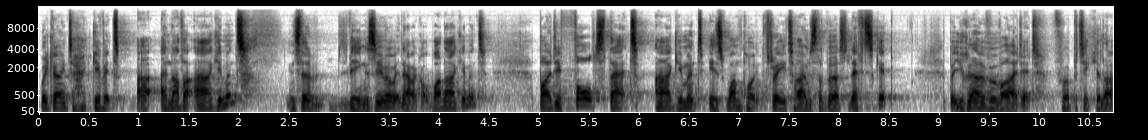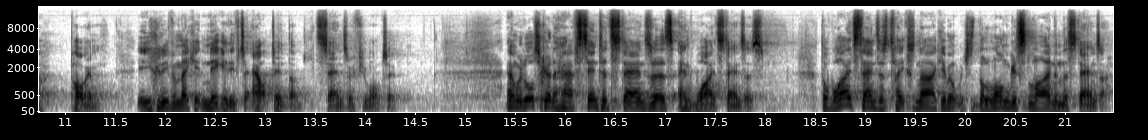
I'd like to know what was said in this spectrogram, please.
We're going to give it uh, another argument. Instead of being zero, it now got one argument. By default, that argument is 1.3 times the verse left skip, but you can override it for a particular poem. You can even make it negative to outdent the stanza if you want to. And we're also going to have centered stanzas and wide stanzas. The wide stanzas takes an argument which is the longest line in the stanza.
